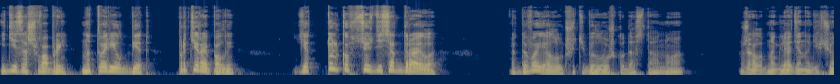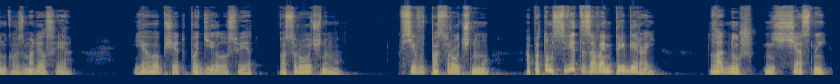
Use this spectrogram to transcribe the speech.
Иди за шваброй, натворил бед. Протирай полы. Я только все здесь отдраила». «А давай я лучше тебе ложку достану, а?» Жалобно глядя на девчонку, взмолился я. Я вообще-то по делу, Свет. По-срочному. Все вы по-срочному. А потом Света за вами прибирай. Ладно уж, несчастный,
